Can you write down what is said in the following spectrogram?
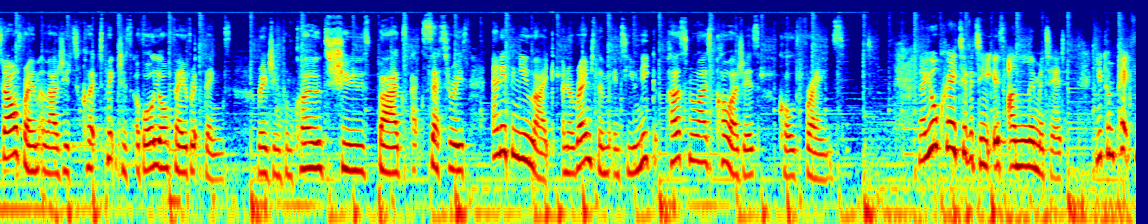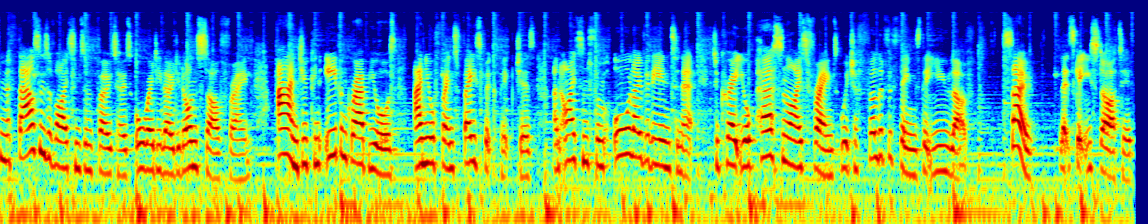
StyleFrame allows you to collect pictures of all your favourite things, ranging from clothes, shoes, bags, accessories, anything you like, and arrange them into unique personalised collages called frames. Now your creativity is unlimited. You can pick from the thousands of items and photos already loaded on StyleFrame, and you can even grab yours and your friends' Facebook pictures and items from all over the internet to create your personalised frames which are full of the things that you love. So, let's get you started.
